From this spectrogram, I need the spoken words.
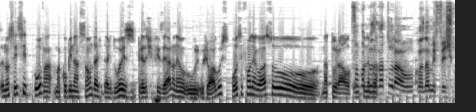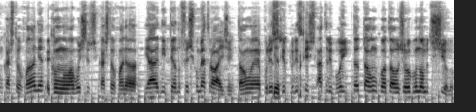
Eu não sei se houve uma, uma combinação das, das duas empresas que fizeram, né? o- Os, jogos, ou se foi um negócio natural. Foi uma coisa lembrando. natural. O Konami fez com Castlevania e com alguns títulos de Castlevania e a Nintendo fez com Metroid. Então é por isso, Isso. que por isso que eles atribuem tanto a um quanto ao jogo o nome do estilo.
